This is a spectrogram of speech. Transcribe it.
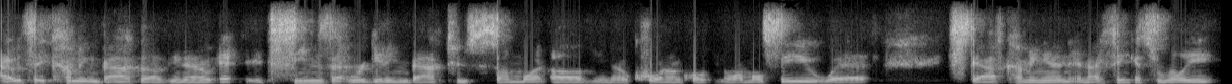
I would say coming back of, you know, it, it, seems that we're getting back to somewhat of, you know, quote unquote normalcy with staff coming in. And I think it's really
